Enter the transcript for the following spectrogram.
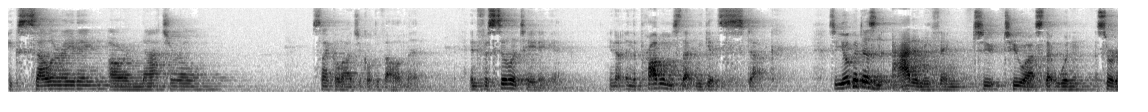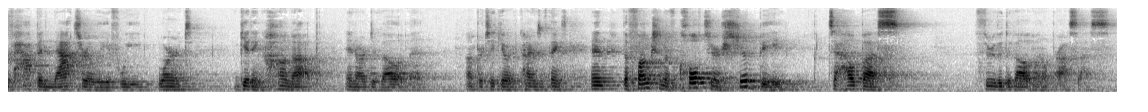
accelerating our natural psychological development and facilitating it. You know, and the problem is that we get stuck so yoga doesn't add anything to, to us that wouldn't sort of happen naturally if we weren't getting hung up in our development on particular kinds of things. And the function of culture should be to help us through the developmental process.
